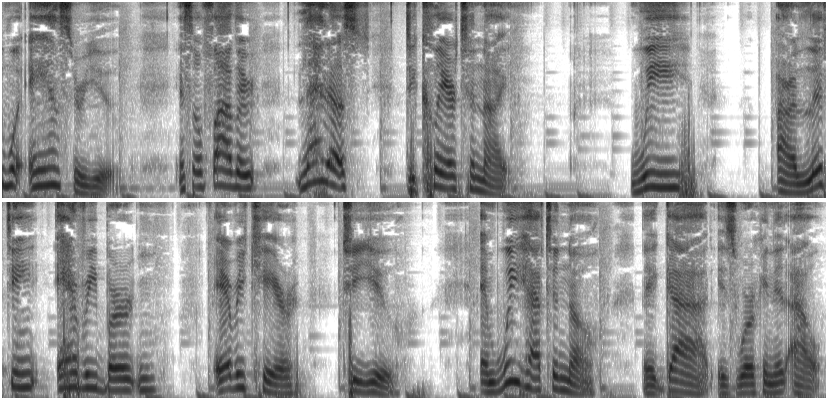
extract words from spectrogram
will answer you. And so, Father, let us declare tonight we are lifting every burden, every care to you. And we have to know that God is working it out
